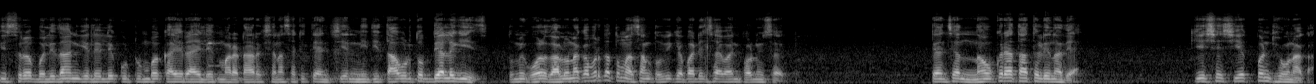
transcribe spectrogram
तिसरं बलिदान गेलेले कुटुंब काही राहिलेत मराठा आरक्षणासाठी. त्यांची निधी ताबडतोब द्या लगेच. तुम्ही घोळ घालू नका बरं का तुम्हाला सांगतो. विखे पाटील साहेब आणि फडणवीस साहेब. त्यांच्या नोकऱ्या तातडीनं द्या. केसेस एक पण ठेवू नका.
